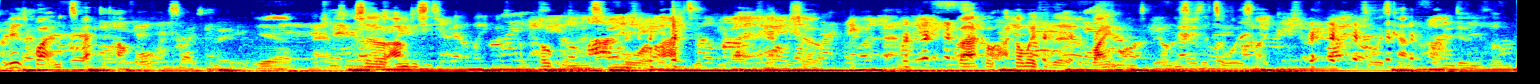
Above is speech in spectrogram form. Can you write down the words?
I mean, it was quite unexpected how warm it was going to be. Yeah. So I'm just I'm hoping there's more of that in every show. Um, but I can't, I can't wait for the, the Brighton one to be honest, because it's always like it's always kind of fun doing the homecoming show. You, know,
